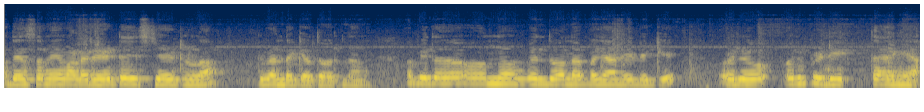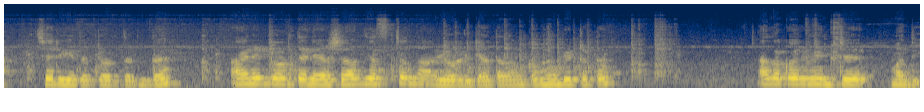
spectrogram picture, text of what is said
അതേസമയം വളരെ ടേസ്റ്റി ആയിട്ടുള്ള ഒരു വെണ്ടയ്ക്ക തോരനാണ്. അപ്പോൾ ഇത് ഒന്ന് വെന്ത് വന്നപ്പോൾ ഞാൻ ഇതിലേക്ക് ഒരു ഒരു പിടി തേങ്ങ ചെരുകിയതിട്ട് കൊടുത്തിട്ടുണ്ട്. അങ്ങനെ ഇട്ട് കൊടുത്തതിന് ശേഷം ജസ്റ്റ് ഒന്ന് ആവി കൊള്ളിക്കാം നമുക്ക് മൂടിയിട്ടിട്ട് അതൊക്കെ ഒരു മിനിറ്റ് മതി.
